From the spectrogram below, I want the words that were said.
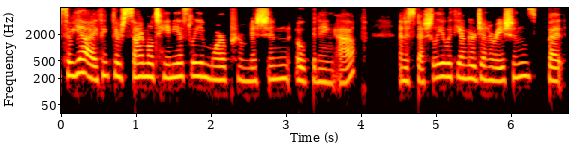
so yeah i think there's simultaneously more permission opening up and especially with younger generations but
